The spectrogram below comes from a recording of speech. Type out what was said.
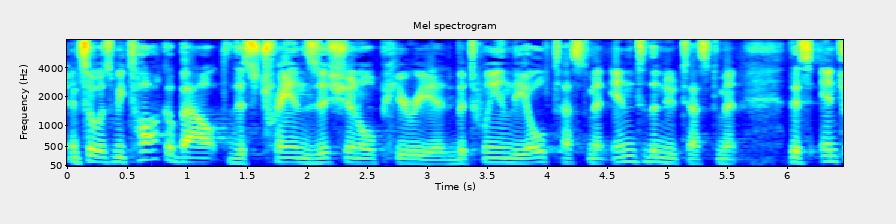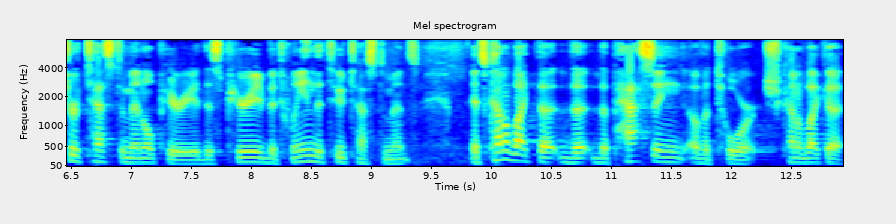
And so, as we talk about this transitional period between the Old Testament into the New Testament, this intertestamental period, this period between the two testaments, it's kind of like the, the, the, passing of a torch, kind of like a,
